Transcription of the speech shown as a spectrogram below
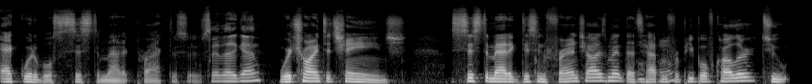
equitable systematic practices Say that again. we're trying to change systematic disenfranchisement that's happened for people of color to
